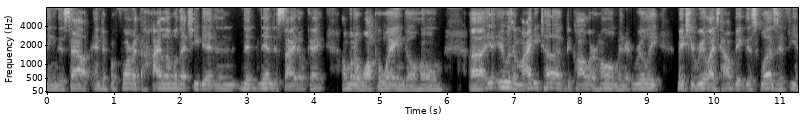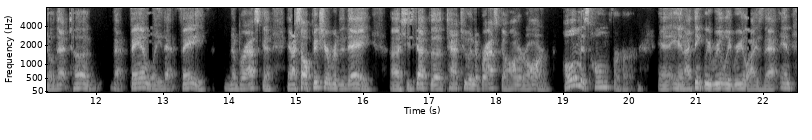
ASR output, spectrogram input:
balancing this out and to perform at the high level that she did and then decide okay i'm going to walk away and go home uh, it, it was a mighty tug to call her home and it really makes you realize how big this was if you know that tug that family that faith Nebraska. And I saw a picture of her today. Uh, she's got the tattoo of Nebraska on her arm. Home is home for her. And, and I think we really realize that. And you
